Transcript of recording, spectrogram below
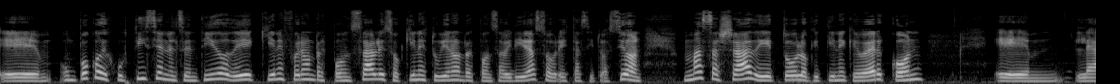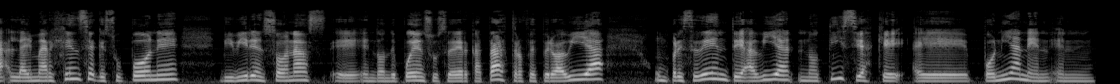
eh, un poco de justicia en el sentido de quiénes fueron responsables o quiénes tuvieron responsabilidad sobre esta situación, más allá de todo lo que tiene que ver con eh, la, emergencia que supone vivir en zonas eh, en donde pueden suceder catástrofes, pero había un precedente, había noticias que ponían en,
